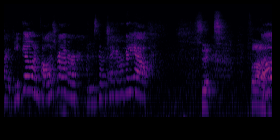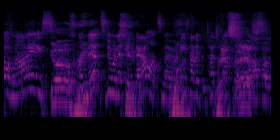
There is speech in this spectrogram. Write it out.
All right, keep going. Follow Trevor. I'm just gonna check everybody out. Six, five. Oh, nice. Let's go. Three, Amit's doing it two, in balance mode. one. He's not even touching Rest. that foot. Rest. Awesome.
